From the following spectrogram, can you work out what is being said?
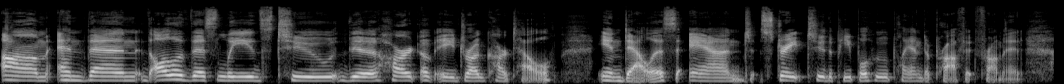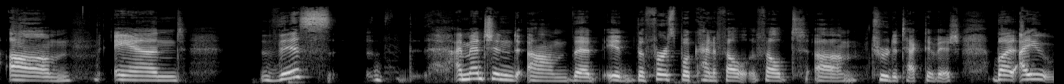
Um, and then all of this leads to the heart of a drug cartel in Dallas and straight to the people who plan to profit from it. Um, and this I mentioned um, that it the first book kind of felt felt um, true detective ish, but I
